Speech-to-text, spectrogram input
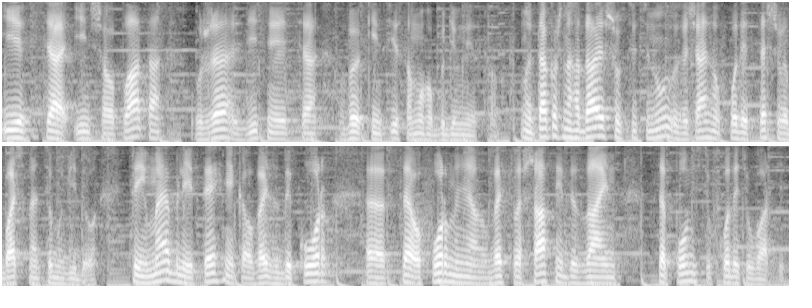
і вся інша оплата вже здійснюється в кінці самого будівництва. Ну і також нагадаю, що в цю ціну, звичайно, входить все, що ви бачите на цьому відео. Це і меблі, і техніка, весь декор, е, все оформлення, весь ландшафтний дизайн, все повністю входить у вартість.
